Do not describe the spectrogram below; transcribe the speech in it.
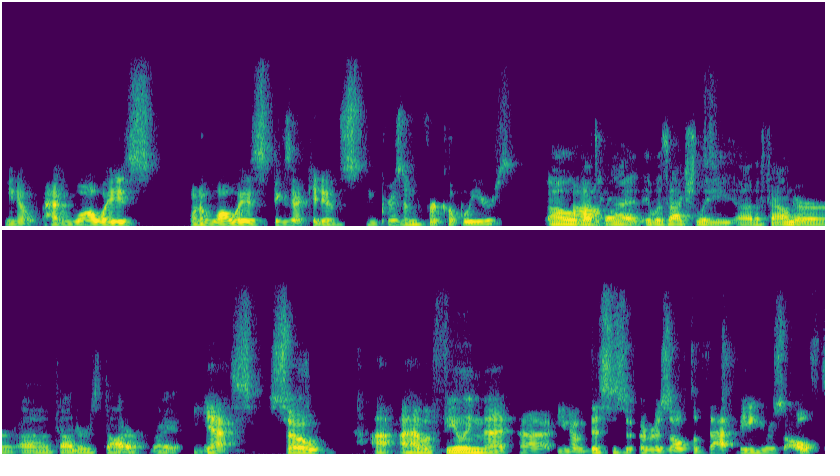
you know, had Huawei's one of Huawei's executives in prison for a couple years. Oh, that's um, right. It was actually uh, the founder, uh, founder's daughter, right? Yes. So uh, I have a feeling that uh, you know this is a result of that being resolved.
